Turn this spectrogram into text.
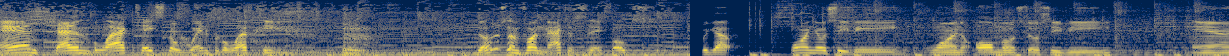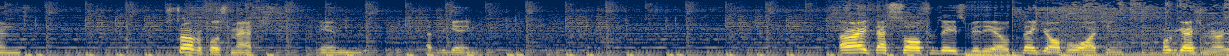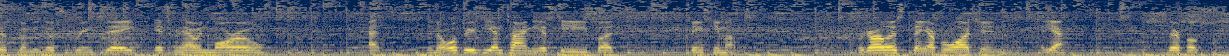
And Chen Black takes the win for the left team. Those are some fun matches today, folks. We got one OCV, one almost OCV, and sort of a close match in at the beginning. Alright, that's all for today's video. Thank you all for watching. Hope you guys remember there's going to be no stream today. It's going to happen tomorrow at the normal 3 p.m. time EST, but things came up. Regardless, thank you all for watching. And yeah, there folks.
